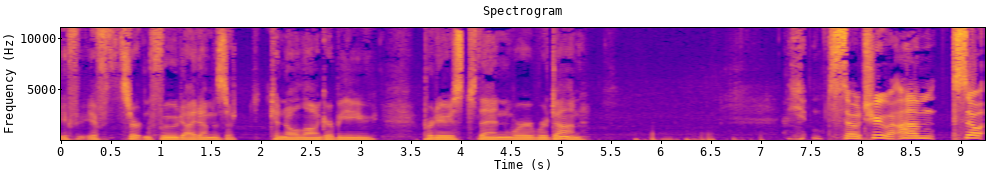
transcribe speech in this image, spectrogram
if if certain food items are, can no longer be produced, then we're we're done. So true. Um, so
